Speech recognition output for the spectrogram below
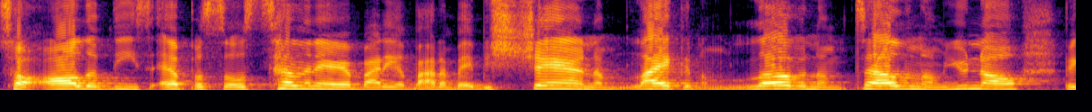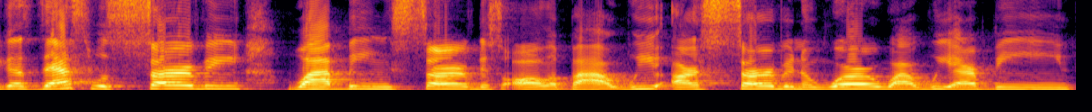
to all of these episodes. Telling everybody about them baby. Sharing them liking them loving them telling them you know because that's what serving while being served is all about. We are serving the word while we are being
